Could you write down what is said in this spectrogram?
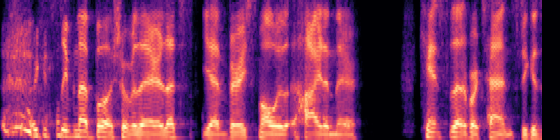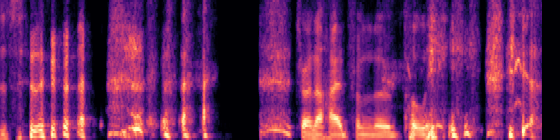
We could sleep in that bush over there. That's yeah, very small. We hide in there. Can't set up our tents because it's Trying to hide from the police. yeah.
